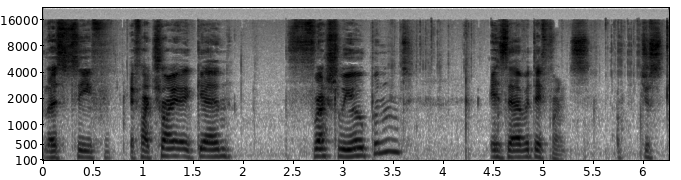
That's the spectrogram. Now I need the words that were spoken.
Let's see if, if I try it again, freshly opened, is there a difference? Just...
